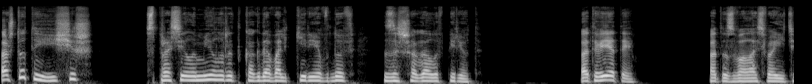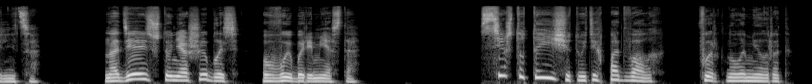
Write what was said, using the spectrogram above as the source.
«А что ты ищешь?» — спросила Милред, когда Валькирия вновь зашагала вперед. «Ответы», — отозвалась воительница. «Надеюсь, что не ошиблась в выборе места». «Все что-то ищут в этих подвалах», — фыркнула Милред.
